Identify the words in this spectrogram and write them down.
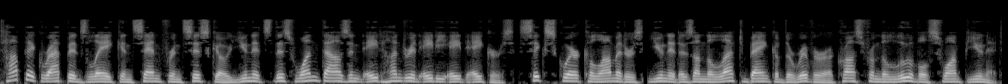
Topic Rapids Lake and San Francisco units This 1,888 acres 6 square kilometers unit is on the left bank of the river across from the Louisville Swamp unit.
